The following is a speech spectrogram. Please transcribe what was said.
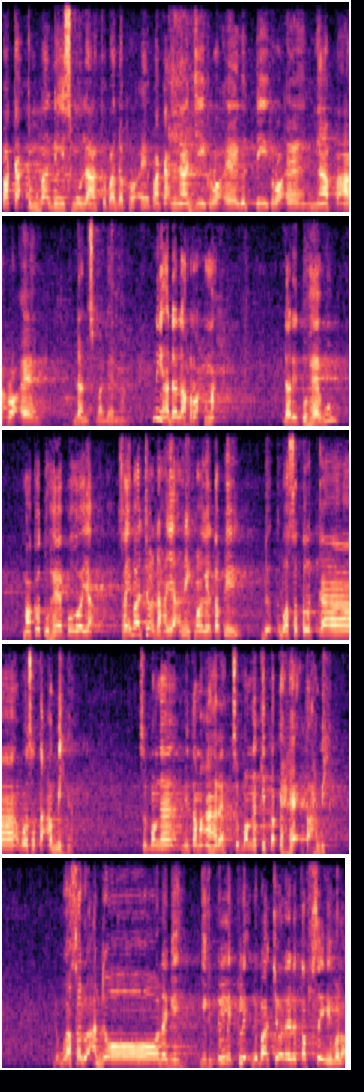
pakat kembali semula kepada Quran pakat ngaji Quran reti Quran ngapa Quran dan sebagainya. Ni adalah rahmat dari Tuhanmu. Maka Tuhan pun royak saya baca dah ayat ni kemarin tapi puasa terlekat puasa tak habis supaya minta maaf dah supaya kita kehek tak habis. Berasa duk ada lagi. Klik klik duk baca dari tafsir pula.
